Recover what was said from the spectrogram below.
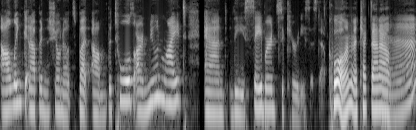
I'll link it up in the show notes. But um, the tools are Noonlight and the Sabird security system. Cool. I'm going to check that out. Uh,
